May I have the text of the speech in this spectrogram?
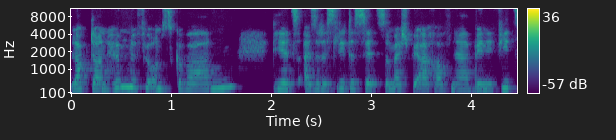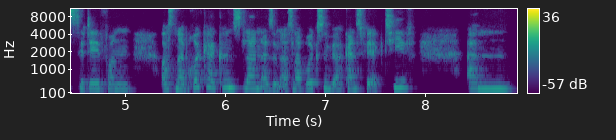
Lockdown-Hymne für uns geworden, die jetzt, also das Lied ist jetzt zum Beispiel auch auf einer Benefiz-CD von Osnabrücker Künstlern, also in Osnabrück sind wir auch ganz viel aktiv, ähm,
